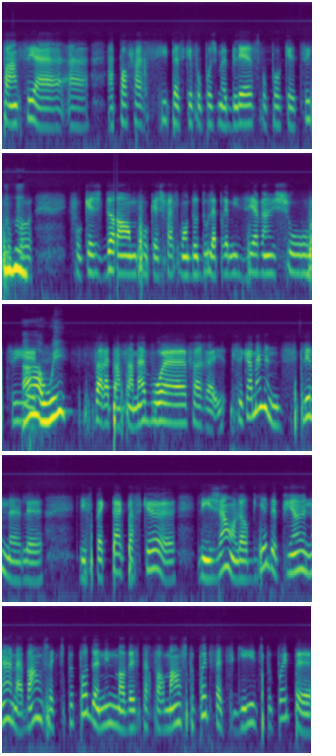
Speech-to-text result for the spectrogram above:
penser à, à, à pas faire ci parce qu'il faut pas que je me blesse, faut pas que tu sais, faut mm-hmm. pas faut que je dorme, faut que je fasse mon dodo l'après-midi avant un show, tu sais. Ah oui. Faire attention à ma voix, faire. Euh, c'est quand même une discipline le, les spectacles parce que euh, les gens ont leur billet depuis un an à l'avance, fait que tu peux pas donner une mauvaise performance, tu peux pas être fatigué, tu peux pas être. Euh,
